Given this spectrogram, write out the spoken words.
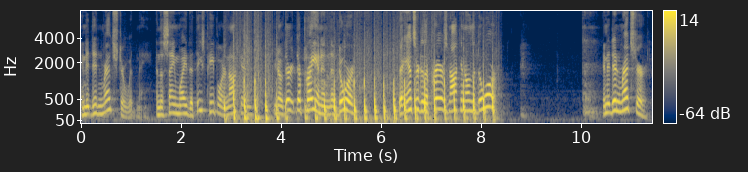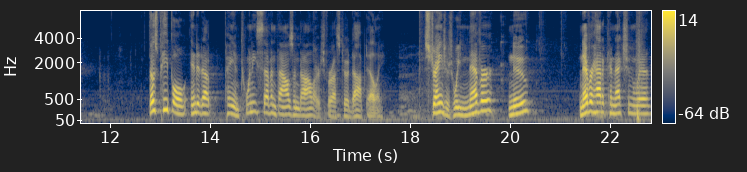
And it didn't register with me. In the same way that these people are knocking, you know, they're, they're praying and the door the answer to the prayer is knocking on the door. And it didn't register. Those people ended up paying $27,000 for us to adopt Ellie. Strangers we never knew, never had a connection with.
